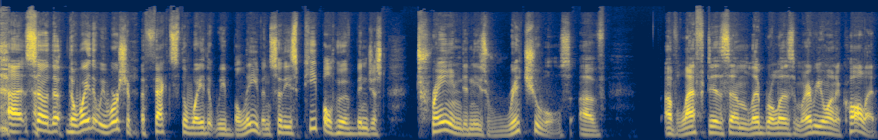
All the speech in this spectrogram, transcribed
Uh, so the, the way that we worship affects the way that we believe. And so these people who have been just trained in these rituals of, of leftism, liberalism, whatever you want to call it,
